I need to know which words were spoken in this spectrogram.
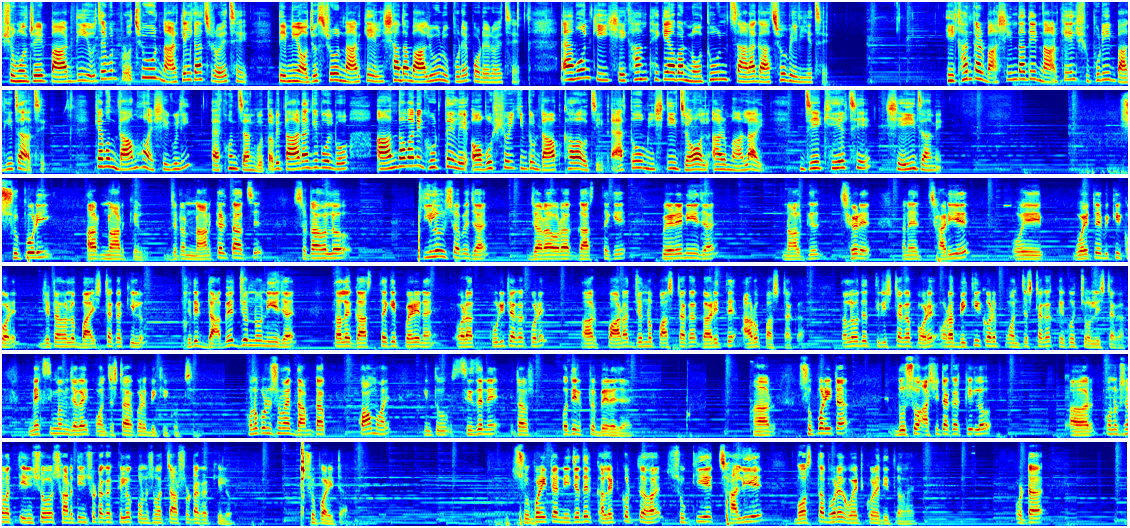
সমুদ্রের পাড় দিয়েও যেমন প্রচুর নারকেল গাছ রয়েছে, তেমনি অজস্র নারকেল সাদা বালুর উপরে পড়ে রয়েছে। এমনকি সেখান থেকে আবার নতুন চারা গাছও বেরিয়েছে। এখানকার বাসিন্দাদের নারকেল সুপুরির বাগিচা আছে। কেমন দাম হয় সেগুলি? এখন জানব। তবে তার আগে বলব, আন্দামানে ঘুরতে এলে অবশ্যই কিন্তু ডাব খাওয়া উচিত। এত মিষ্টি জল আর মালাই, যে খেয়েছে সেই জানে। সুপরি আর নারকেল। যেটা নারকেলটা আছে, সেটা হলো কিলো হিসাবে যায়। যারা ওরা গাছ থেকে পেড়ে নিয়ে যায়, নারকেল ছেড়ে মানে ছাড়িয়ে ওই ওয়েটে বিক্রি করে, যেটা হলো বাইশ টাকা কিলো। যদি ডাবের জন্য নিয়ে যায়, তাহলে গাছ থেকে পেড়ে নেয়, ওরা কুড়ি টাকা করে, আর পাড়ার জন্য পাঁচ টাকা, গাড়িতে আরও পাঁচ টাকা। তাহলে ওদের তিরিশ টাকা পড়ে। ওরা বিক্রি করে পঞ্চাশ টাকা, কেউ কেউ চল্লিশ টাকা। ম্যাক্সিমাম জায়গায় পঞ্চাশ টাকা করে বিক্রি করছে। কোনো কোনো সময় দামটা কম হয়, কিন্তু সিজনে এটা অতিরিক্ত বেড়ে যায়। আর সুপারিটা দুশো আশি টাকা কিলো, আর কোনো সময় তিনশো, সাড়ে তিনশো টাকা কিলো, কোনো সময় চারশো টাকা কিলো সুপারিটা। সুপারিটা নিজেদের কালেক্ট করতে হয়, শুকিয়ে, ছালিয়ে বস্তা ভরে ওয়েট করে দিতে হয়। ওটা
